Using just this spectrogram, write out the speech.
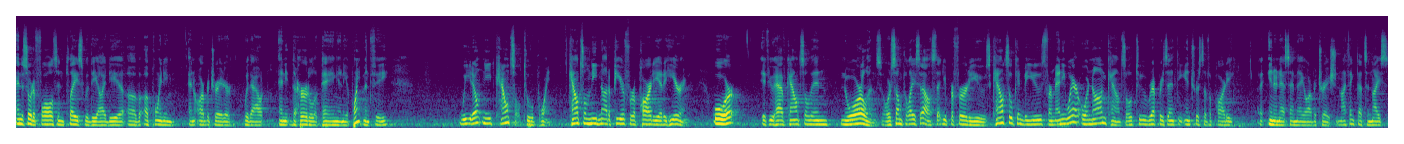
and it sort of falls in place with the idea of appointing an arbitrator without any, the hurdle of paying any appointment fee, we don't need counsel to appoint. Counsel need not appear for a party at a hearing. Or if you have counsel in New Orleans or someplace else that you prefer to use, counsel can be used from anywhere or non-counsel to represent the interests of a party uh, in an SMA arbitration. I think that's a nice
